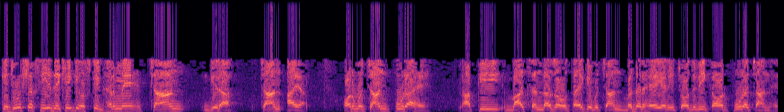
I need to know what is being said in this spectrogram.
کہ جو شخص یہ دیکھے کہ اس کے گھر میں چاند گرا، چاند آیا اور وہ چاند پورا ہے، آپ کی بات سے اندازہ ہوتا ہے کہ وہ چاند بدر ہے یعنی چودہویں کا اور پورا چاند ہے۔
